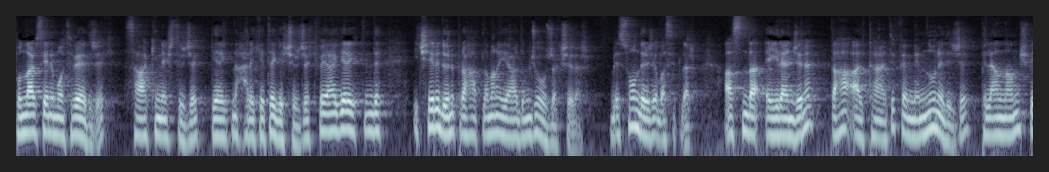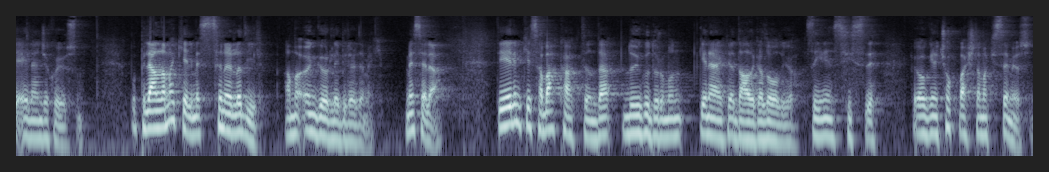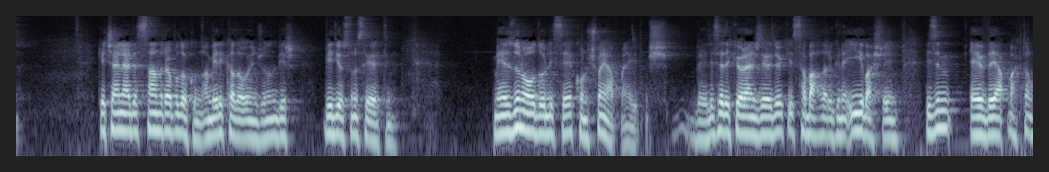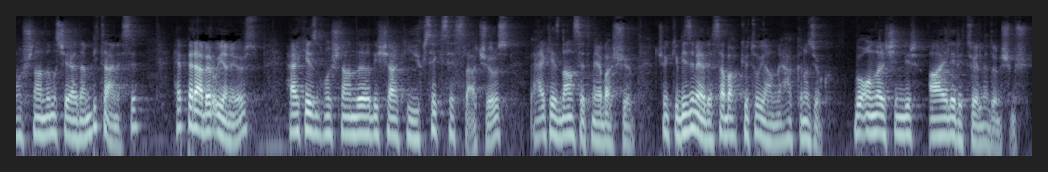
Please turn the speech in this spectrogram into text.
Bunlar seni motive edecek, sakinleştirecek, gerektiğinde harekete geçirecek veya gerektiğinde içeri dönüp rahatlamana yardımcı olacak şeyler. Ve son derece basitler. Aslında eğlencene daha alternatif ve memnun edici, planlanmış bir eğlence koyuyorsun. Bu planlama kelimesi sınırlı değil ama öngörülebilir demek. Mesela diyelim ki sabah kalktığında duygu durumun genellikle dalgalı oluyor. Zihnin sisli ve o güne çok başlamak istemiyorsun. Geçenlerde Sandra Bullock'un Amerikalı oyuncunun bir videosunu seyrettim. Mezun olduğu liseye konuşma yapmaya gitmiş. Ve lisedeki öğrencilere diyor ki sabahları güne iyi başlayın. Bizim evde yapmaktan hoşlandığımız şeylerden bir tanesi hep beraber uyanıyoruz. Herkesin hoşlandığı bir şarkıyı yüksek sesle açıyoruz ve herkes dans etmeye başlıyor. Çünkü bizim evde sabah kötü uyanmaya hakkınız yok. Bu onlar için bir aile ritüeline dönüşmüş.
